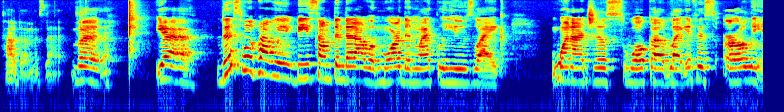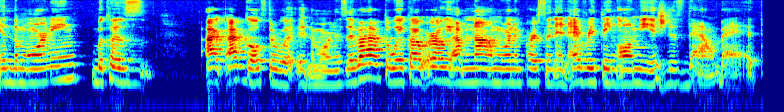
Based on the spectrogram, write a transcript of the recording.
How dumb is that? But, yeah. This would probably be something that I would more than likely use, like, when I just woke up, like if it's early in the morning, because I, I go through it in the mornings. If I have to wake up early, I'm not a morning person and everything on me is just down bad.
